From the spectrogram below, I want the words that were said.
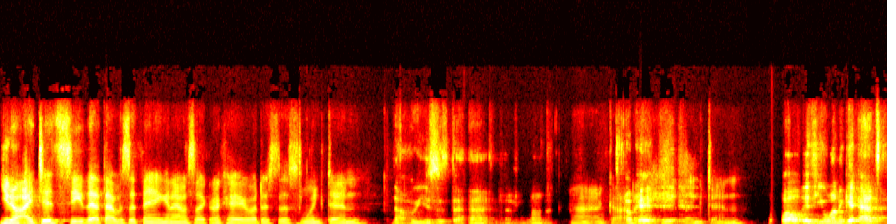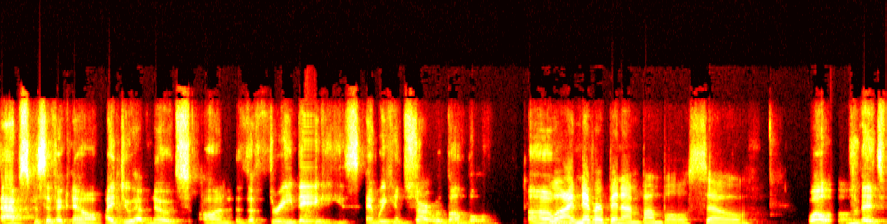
You know, I did see that that was a thing and I was like, okay, what is this LinkedIn? No, who uses that? I don't know. Oh god, okay. I hate LinkedIn. Well, if you want to get app specific now, I do have notes on the three biggies, and we can start with Bumble. Um, well, I've never been on Bumble, so. Well, it's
